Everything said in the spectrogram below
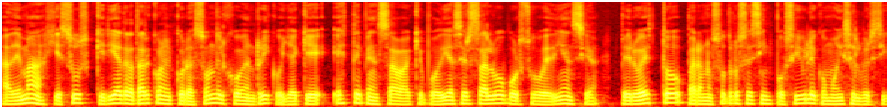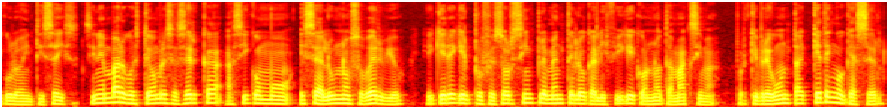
Además, Jesús quería tratar con el corazón del joven rico, ya que éste pensaba que podía ser salvo por su obediencia, pero esto para nosotros es imposible como dice el versículo 26. Sin embargo, este hombre se acerca así como ese alumno soberbio que quiere que el profesor simplemente lo califique con nota máxima, porque pregunta ¿qué tengo que hacer?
